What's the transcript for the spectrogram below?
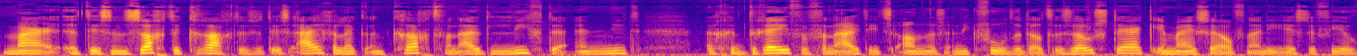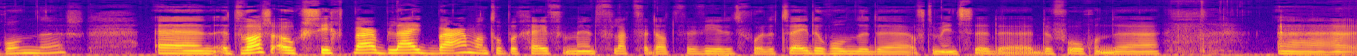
Maar het is een zachte kracht. Dus het is eigenlijk een kracht vanuit liefde en niet eh, gedreven vanuit iets anders. En ik voelde dat zo sterk in mijzelf na die eerste vier rondes. En het was ook zichtbaar blijkbaar. Want op een gegeven moment, vlak voordat we weer voor de tweede ronde, de, of tenminste de, de volgende. Uh,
